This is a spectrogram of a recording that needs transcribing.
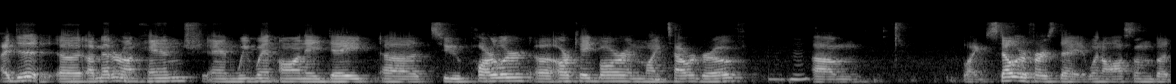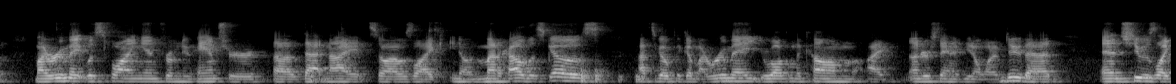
I did. Uh, I met her on Hinge, and we went on a date uh, to Parlor uh, Arcade Bar in like Tower Grove. Mm-hmm. um, like stellar first date. It went awesome, but my roommate was flying in from New Hampshire uh, that night, so I was like, you know, no matter how this goes, I have to go pick up my roommate. You're welcome to come. I understand if you don't want to do that. And she was like,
